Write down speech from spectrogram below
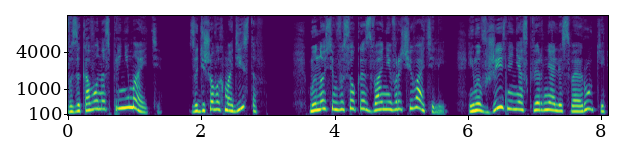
Вы за кого нас принимаете? За дешевых модистов?» Мы носим высокое звание врачевателей, и мы в жизни не оскверняли свои руки,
